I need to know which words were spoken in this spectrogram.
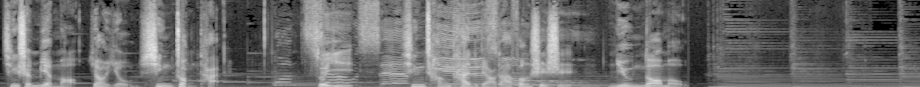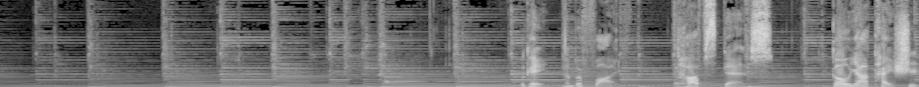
精神面貌要有新状态。所以，新常态的表达方式是 new normal。 OK，Number five, tough stance，高压态势。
